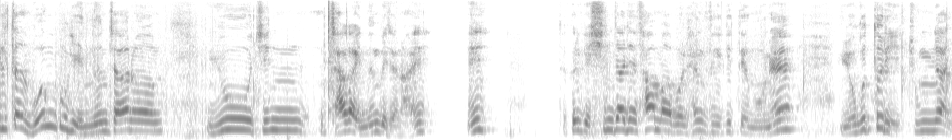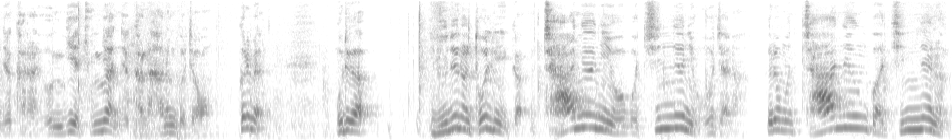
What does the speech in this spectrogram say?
일단 원국에 있는 자는 유진자가 있는 거잖아요. 예? 그렇게 신자진 삼합을 형성했기 때문에 요것들이 중요한 역할을, 응기에 중요한 역할을 하는 거죠. 그러면 우리가 유년을 돌리니까 자년이 오고 진년이 오잖아. 그러면 자년과 진년은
